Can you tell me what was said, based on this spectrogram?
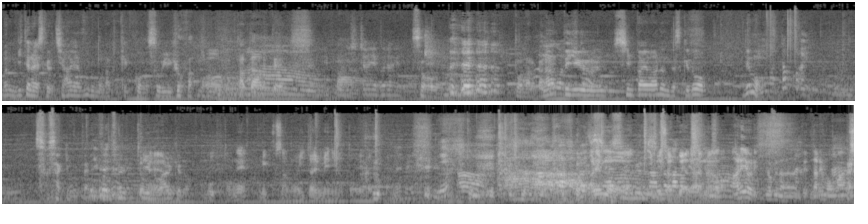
まあ、見てないですけど、ちはやふるもなんか結構そういう評判も多々あって、まあ、そう、どうなのかなっていう心配はあるんですけど、でも。そうさっきも言った日本っていうのもあるけど、僕とねミックさんが痛い目になった映画とかね。ああれも二部作やったな。あれよりひどくなるなんて誰も思わない。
